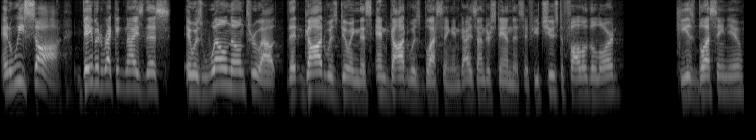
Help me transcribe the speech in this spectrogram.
And we saw, David recognized this it was well known throughout that God was doing this and God was blessing. And guys, understand this. If you choose to follow the Lord, He is blessing you.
